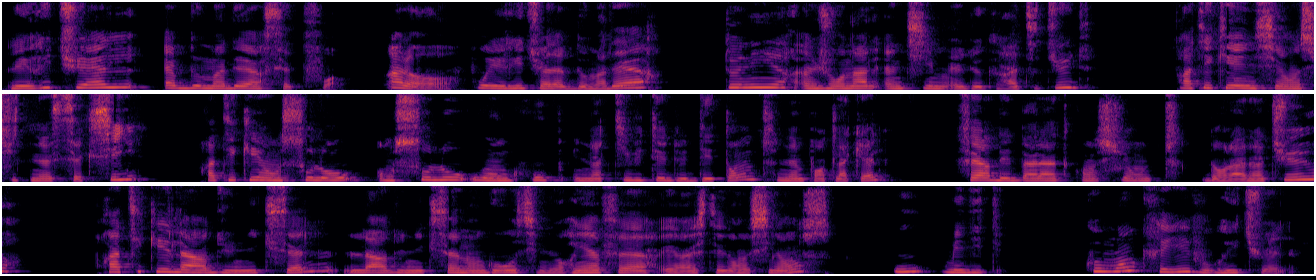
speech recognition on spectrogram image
Les rituels hebdomadaires cette fois. Alors, pour les rituels hebdomadaires, tenir un journal intime et de gratitude, pratiquer une séance fitness sexy, pratiquer en solo, ou en groupe une activité de détente, n'importe laquelle, faire des balades conscientes dans la nature, pratiquer l'art du Nixon, l'art du Nixon en gros c'est ne rien faire et rester dans le silence, ou méditer. Comment créer vos rituels?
